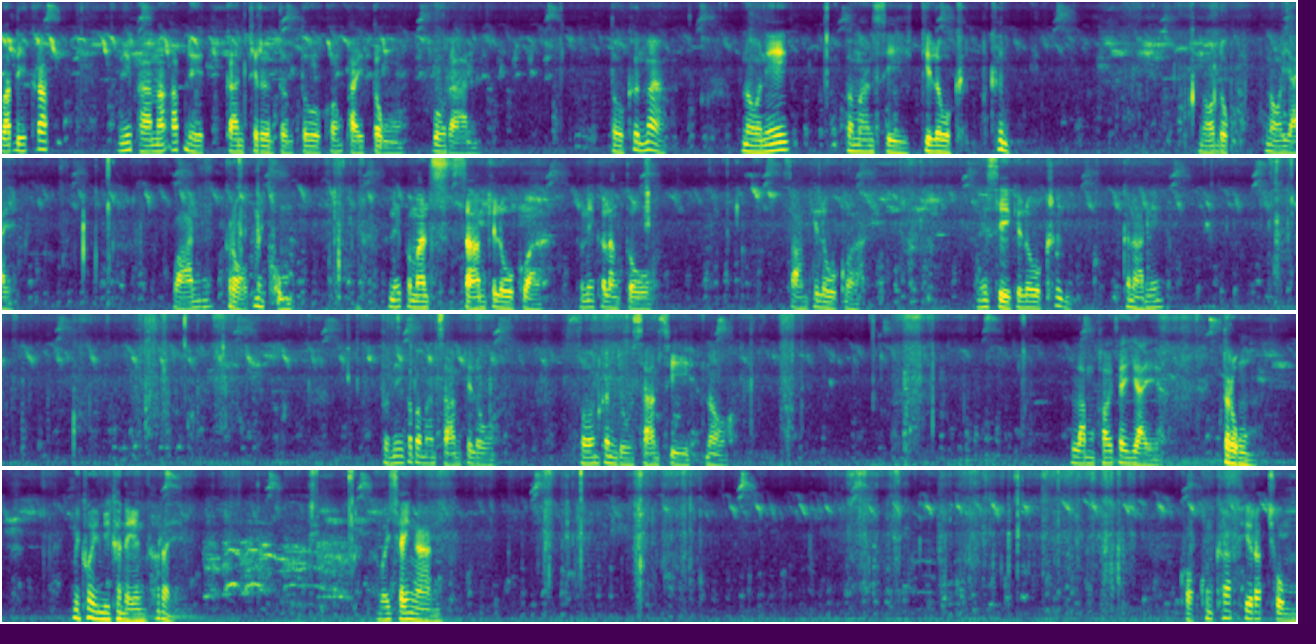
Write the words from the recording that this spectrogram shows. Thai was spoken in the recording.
สวัสดีครับ นี้พามาอัปเดตการเจริญเติบโตของไผ่ตรงโบราณ โตขึ้นมาก หน่อนี้ประมาณ 4 กิโลขึ้นขึ้น หน่อดก หน่อใหญ่ หวานกรอบไม่ขม นี้ประมาณ 3 กิโลกว่า ตัวนี้กำลังโต 3 กิโลกว่านี่สี่กิโลครึ่ง ขนาดนี้ ตัวนี้ก็ประมาณสามกิโลซ้อนกันอยู่สามสี่หน่อลำเขาจะใหญ่ตรง ไม่ค่อยมีแขนงเท่าไหร่ ไว้ใช้งาน ขอบคุณครับที่รับชม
